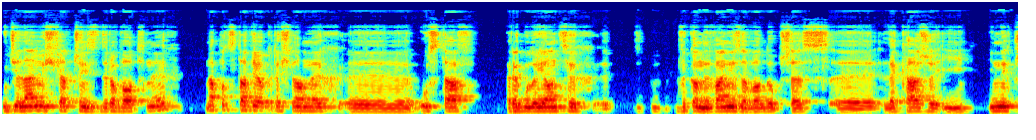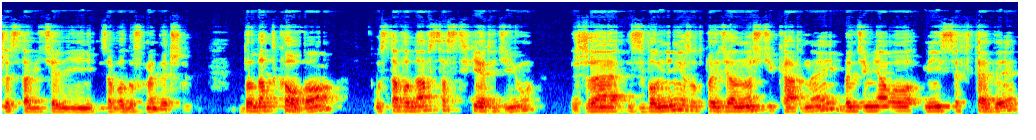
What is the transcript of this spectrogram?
udzielają świadczeń zdrowotnych na podstawie określonych e, ustaw regulujących wykonywanie zawodu przez y, lekarzy i innych przedstawicieli zawodów medycznych. Dodatkowo ustawodawca stwierdził, że zwolnienie z odpowiedzialności karnej będzie miało miejsce wtedy,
